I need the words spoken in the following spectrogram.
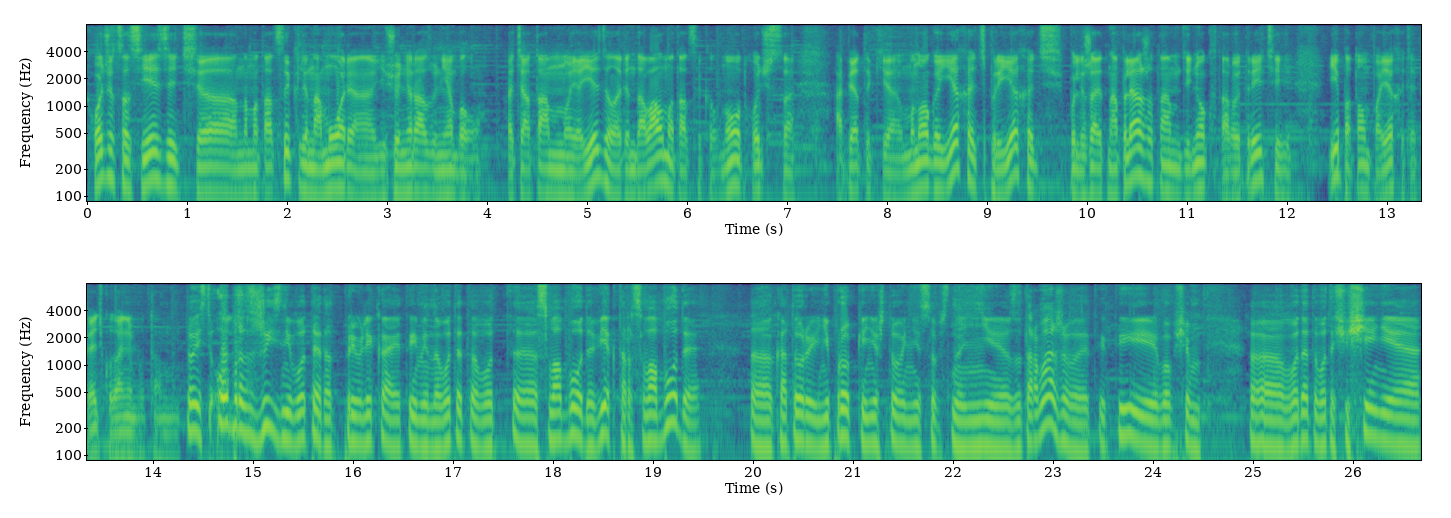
Хочется съездить э, на мотоцикле на море, еще ни разу не был. Хотя там, ну, я ездил, арендовал мотоцикл, но вот хочется, опять-таки, много ехать, приехать, полежать на пляже там, денек, второй, третий, и потом поехать опять куда-нибудь там. То есть дальше. образ жизни вот этот привлекает именно, вот эта вот э, свобода, вектор свободы, э, который ни пробки, ничто, не, собственно, не затормаживает, и ты, в общем, э, вот это вот ощущение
